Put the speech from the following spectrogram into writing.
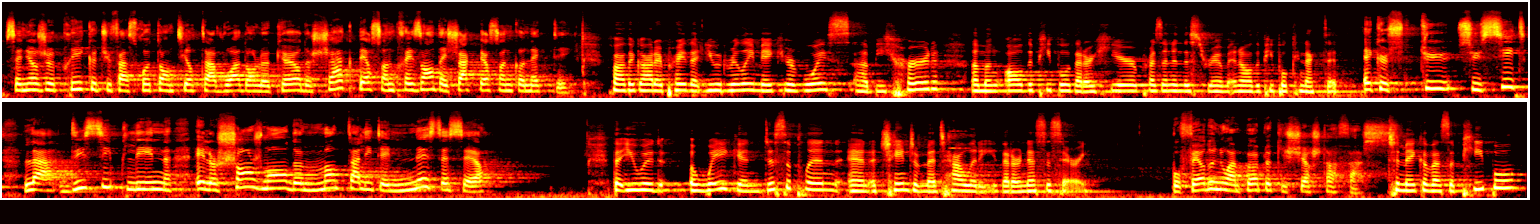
Seigneur, je prie que tu fasses retentir ta voix dans le cœur de chaque personne présente et chaque personne connectée. Father God, I pray that you would really make your voice uh, be heard among all the people that are here present in this room and all the people connected. Et que tu suscites la discipline et le changement de mentalité nécessaire That you would awaken discipline and a change of mentality that are necessary pour faire de nous un peuple qui cherche ta face. to make of us a people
